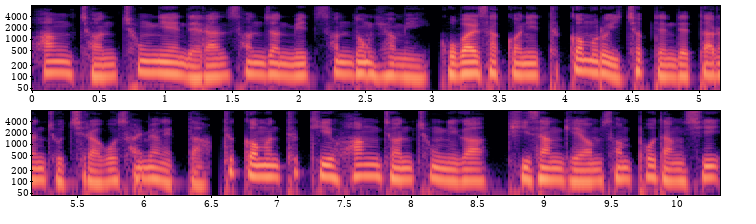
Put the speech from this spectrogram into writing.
황 전 총리의 내란 선전 및 선동 혐의 고발 사건이 특검으로 이첩된 데 따른 조치라고 설명했다. 특검은 특히 황 전 총리가 비상계엄 선포 당시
